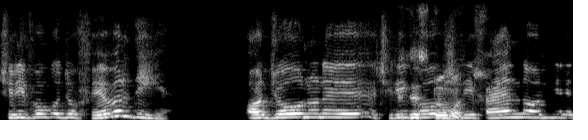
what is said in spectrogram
शरीफों को जो फेवर दी है और जो उन्होंने शरीफों शरीफैन और ये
